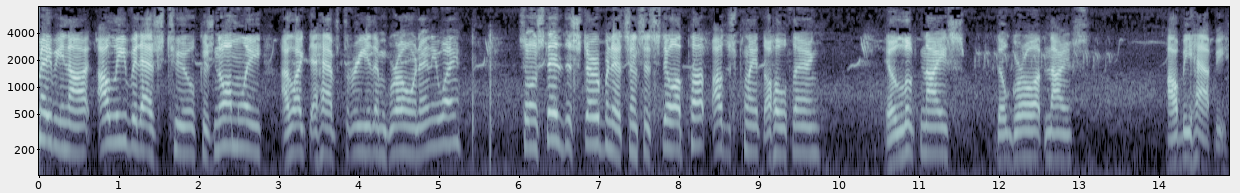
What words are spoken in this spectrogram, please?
Maybe not. I'll leave it as two because normally I like to have three of them growing anyway. So instead of disturbing it, since it's still a pup, I'll just plant the whole thing. It'll look nice. They'll grow up nice. I'll be happy.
